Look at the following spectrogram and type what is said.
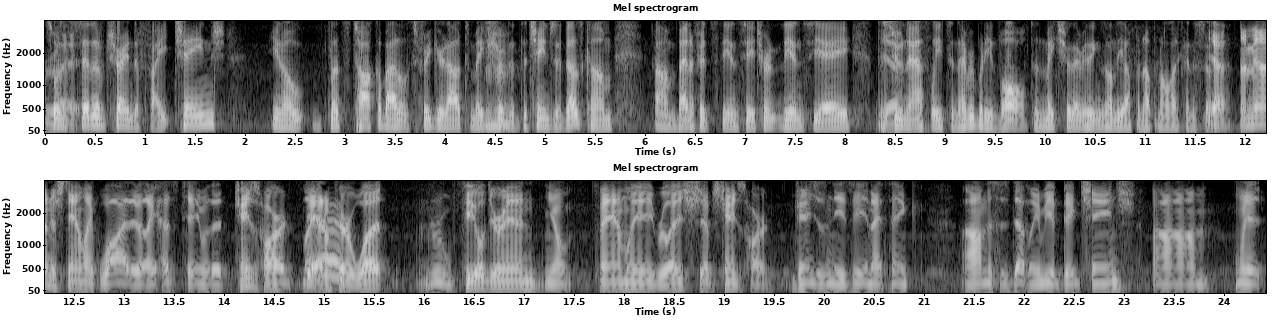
So Right. instead of trying to fight change, you know, let's talk about it. Let's figure it out to make sure Mm-hmm. that the change that does come um, benefits the NCAA, turn, the NCAA, the Yeah. student athletes, and everybody involved, and make sure that everything's on the up and up and all that kind of stuff. Yeah, I mean, I understand like why they're like hesitating with it. Change is hard. Like I don't care what field you're in, you know, family, relationships. Change is hard. Change isn't easy, and I think um, this is definitely gonna be a big change um, when it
